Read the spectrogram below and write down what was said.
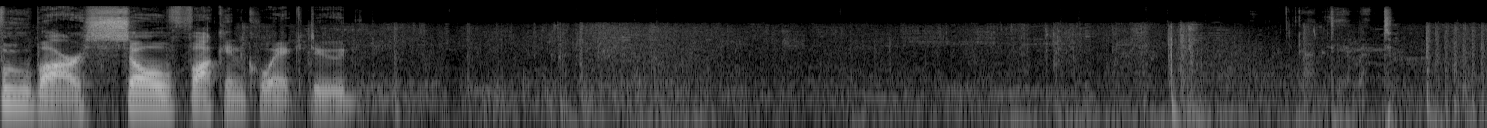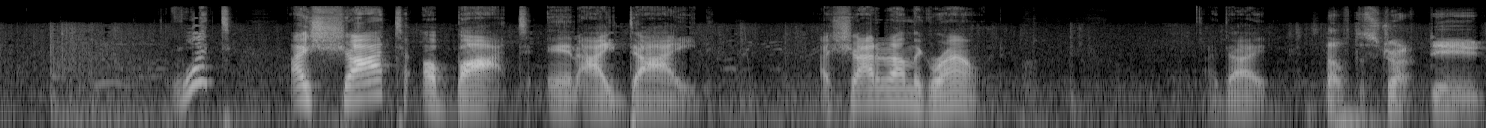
foobar so fucking quick, dude. God damn it. What? I shot a bot and I died. I shot it on the ground. I died. Self-destruct, dude.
